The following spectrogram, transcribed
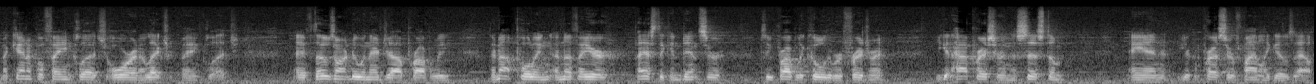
mechanical fan clutch or an electric fan clutch. If those aren't doing their job properly, they're not pulling enough air past the condenser to properly cool the refrigerant. You get high pressure in the system and your compressor finally goes out.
